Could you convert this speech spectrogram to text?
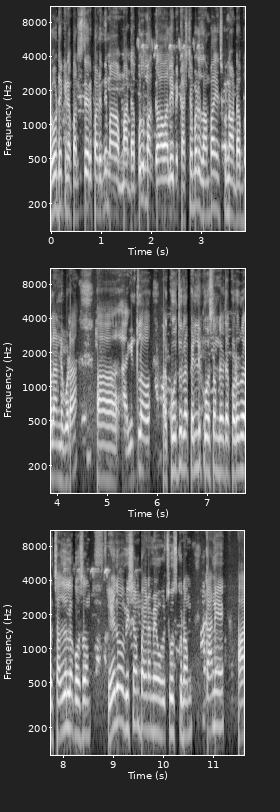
రోడ్డెక్కిన పరిస్థితి ఏర్పడింది. మా మా డబ్బులు మాకు కావాలి మేము కష్టపడి సంపాదించుకున్న డబ్బులన్నీ కూడా. ఇంట్లో ఆ కూతుర్ల పెళ్ళి కోసం లేకపోతే కొడుకుల చదువుల కోసం ఏదో విషయం పైన మేము చూసుకున్నాం. కానీ ఆ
